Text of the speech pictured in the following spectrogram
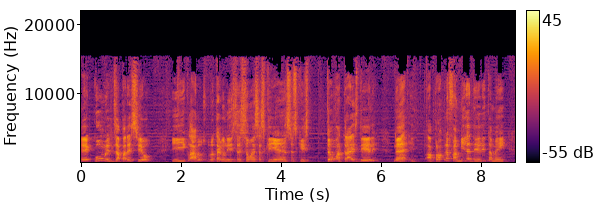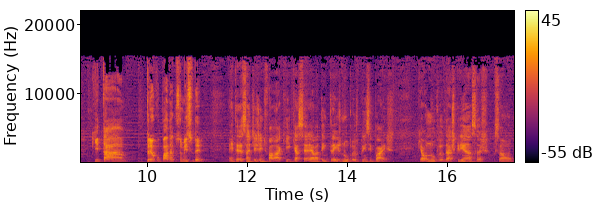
é, como ele desapareceu. E, claro, os protagonistas são essas crianças que estão atrás dele, né? E a própria família dele também, que está preocupada com o sumiço dele. É interessante a gente falar aqui que a série ela tem três núcleos principais, que é o núcleo das crianças, que são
